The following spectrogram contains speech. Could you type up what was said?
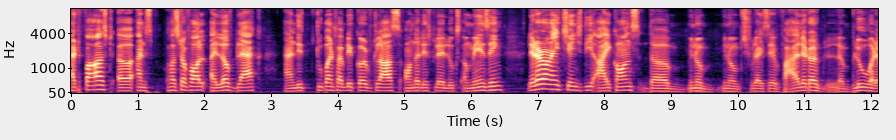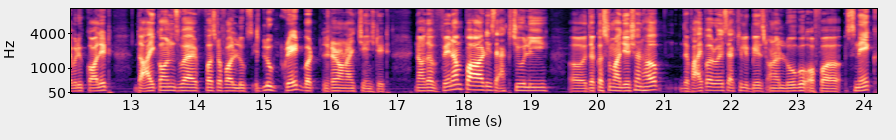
At first, uh, and first of all, I love black, and the 2.5D curved glass on the display looks amazing later on i changed the icons the you know you know should i say violet or blue whatever you call it. The icons were first of all looks it looked great but later on i changed it. Now the venom part is actually uh, the customization hub. The viper is actually based on a logo of a snake.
